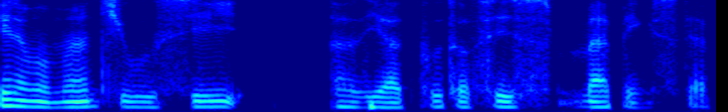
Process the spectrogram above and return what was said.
in a moment, you will see uh, the output of this mapping step.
